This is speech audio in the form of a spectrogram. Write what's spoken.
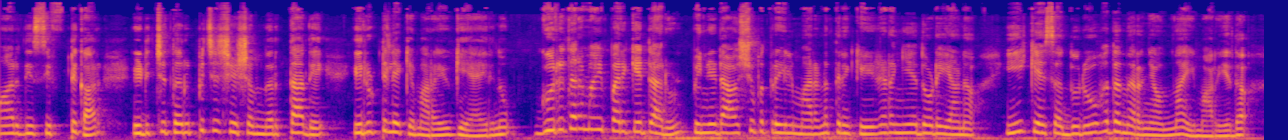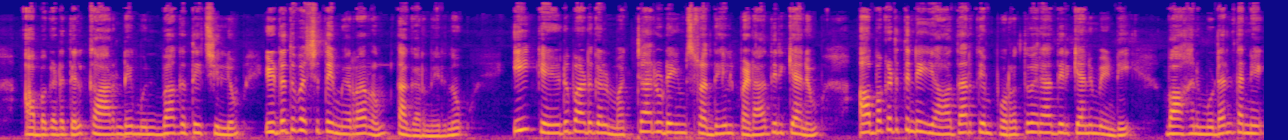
മാരുതി സ്വിഫ്റ്റ് കാർ ഇടിച്ചു തെറിപ്പിച്ച ശേഷം നിർത്താതെ ഇരുട്ടിലേക്ക് മറയുകയായിരുന്നു. ഗുരുതരമായി പരിക്കേറ്റ അരുൺ പിന്നീട് ആശുപത്രിയിൽ മരണത്തിന് കീഴടങ്ങിയതോടെയാണ് ഈ കേസ് ദുരൂഹത നിറഞ്ഞ ഒന്നായി മാറിയത്. അപകടത്തിൽ കാറിന്റെ മുൻഭാഗത്തെ ചില്ലും ഇടതുവശത്തെ മിററും തകർന്നിരുന്നു. ഈ കേടുപാടുകൾ മറ്റാരുടെയും ശ്രദ്ധയിൽപ്പെടാതിരിക്കാനും അപകടത്തിന്റെ യാഥാർത്ഥ്യം പുറത്തുവരാതിരിക്കാനും വേണ്ടി വാഹനം ഉടൻ തന്നെ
